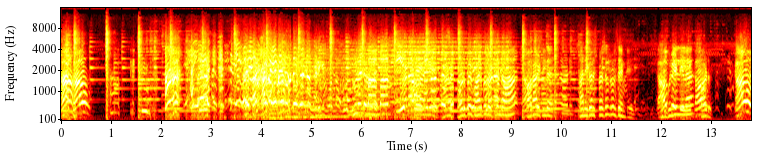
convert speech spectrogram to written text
ఆ, గావు రూల్ అంటే రూలే. ఓడిపోయి పారిపోయి వస్తుంటావా పాడాల్సిందే. ఆ, నీకు స్పెషల్ రూల్స్ ఏంటి? గావు గుండెలు బేటి ఇలా గావు పాడు. గావు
